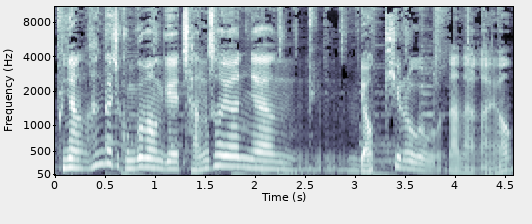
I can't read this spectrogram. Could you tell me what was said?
그냥 한 가지 궁금한 게 장서현 양몇 킬로나 나가요?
